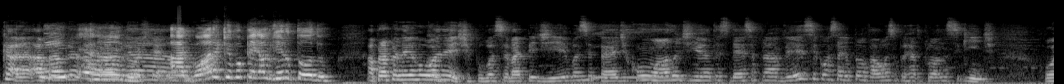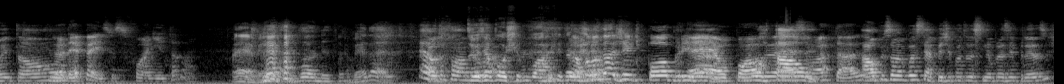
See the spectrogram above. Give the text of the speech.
Cara, a própria, a própria, Agora que eu vou pegar o dinheiro todo. A própria lei Rouanet, tipo, você vai pedir, você pede com um ano de antecedência para ver se consegue aprovar o seu projeto pro ano seguinte. Ou então. Não depende, se for a Anitta, não. É, é verdade. é verdade. É, eu tô falando. Se você for o Chico Buarque também. Tô falando da gente pobre, é, né? o pobre mortal. É, mortal. A opção que você é pedir patrocínio para as empresas,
